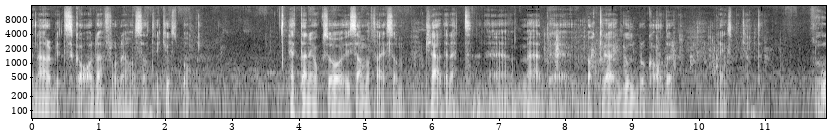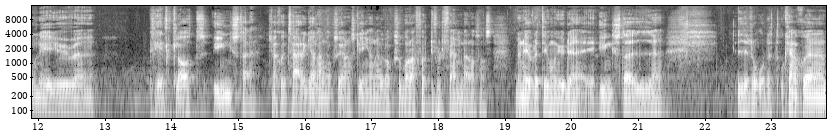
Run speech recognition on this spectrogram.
en arbetsskada från när hon satt vid kustbocken. Hettan är också i samma färg som klädernet eh, med eh, vackra guldbrokader längs med kanterna. Hon är ju helt klart yngst här. Kanske Tergal, han är också ganska yngre. Han är väl också bara 40-45 där någonstans. Men i övrigt är hon ju det yngsta i, i rådet. Och kanske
